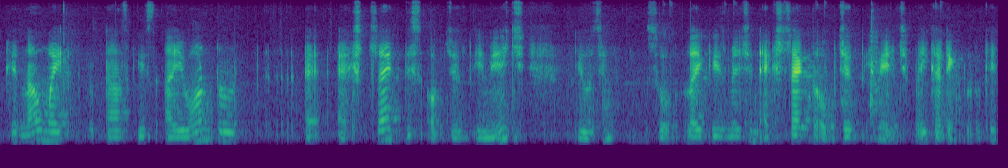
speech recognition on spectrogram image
Okay now my task is I want to uh, extract this object image using so like is mentioned extract the object image by cutting tool okay?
